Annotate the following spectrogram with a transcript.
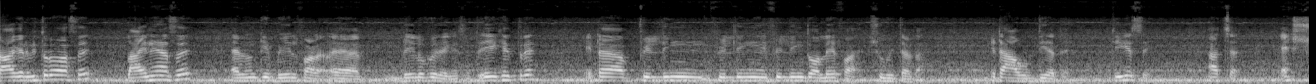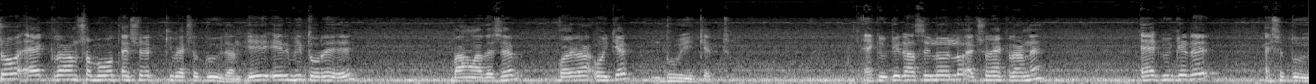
দাগের ভিতরেও আছে লাইনে আছে এবং কি বেল ফাড়া বেলও ফিরে গেছে। তো এই ক্ষেত্রে এটা ফিল্ডিং ফিল্ডিং ফিল্ডিং দলে পায় সুবিধাটা। এটা আউট দিয়ে দেয়। ঠিক আছে? আচ্ছা একশো এক রান সম্ভবত একশো এক কি একশো দুই রান এই এর ভিতরে বাংলাদেশের কয় রান উইকেট দুই উইকেট এক উইকেট আসছিল হলো একশো এক রানে এক উইকেটে একশো দুই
